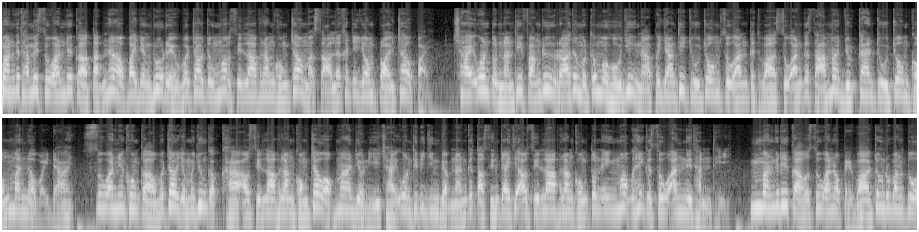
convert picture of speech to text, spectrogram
มันก็ทำให้ซูอันได้กล่าวตัดหน้าออกไปอย่างรวดเร็วว่าเจ้าจงมอบศิลาพลังของเจ้ามาสาและเขาจะยอมปล่อยเจ้าไป ชายอ้วนตนนั้นที่ฟังเรื่องราวทั้งหมดก็โมโหยิ่งหนาพยายามที่จู่โจมซูอันแต่ว่าซูอันก็สามารถหยุดการจู่โจมของมันเอาไว้ได้ซูอันยังคงกล่าวว่าเจ้าอย่ามายุ่งกับข้าเอาศิลาพลังของเจ้าออกมาเดี๋ยวนี้ชายอ้วนที่ได้ยินแบบนั้นก็ตัดสินใจที่เอาศิลาพลังของตนเองมอบให้กับซูอันในทันทีมันก็ได้กล่าวสู้อันออกไปว่าจงระวังตัว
